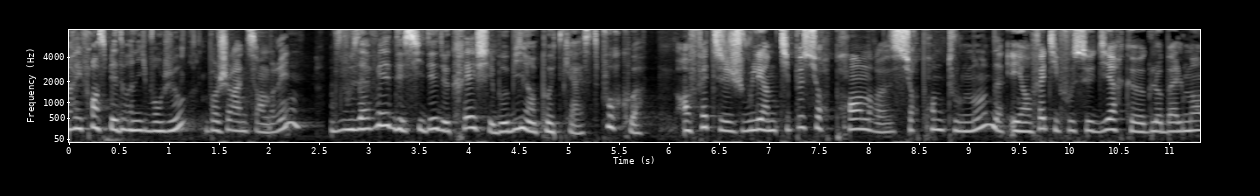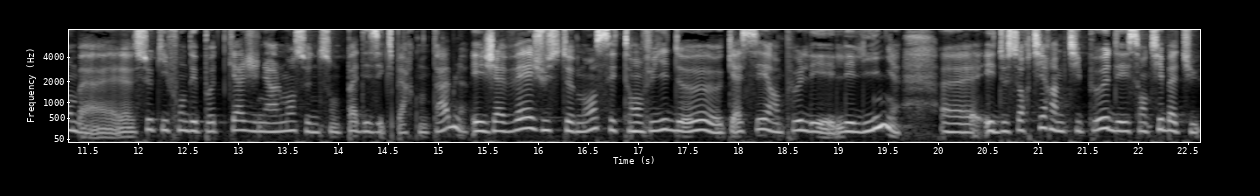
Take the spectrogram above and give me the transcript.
Marie-France Pedroni, bonjour. Bonjour Anne-Sandrine. Vous avez décidé de créer chez Bobby un podcast. Pourquoi? En fait, je voulais un petit peu surprendre, surprendre tout le monde. Et en fait, il faut se dire que globalement, bah, ceux qui font des podcasts, généralement, ce ne sont pas des experts comptables. Et j'avais justement cette envie de casser un peu les, lignes euh, et de sortir un petit peu des sentiers battus.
